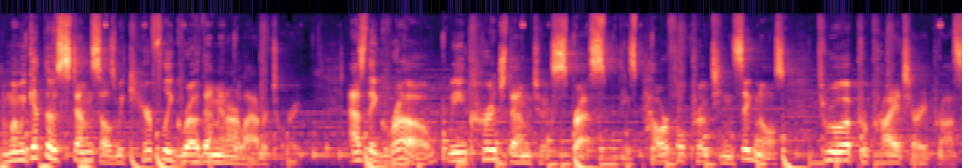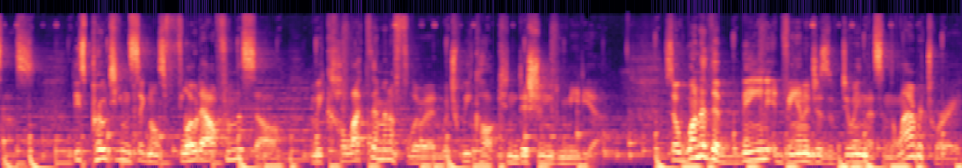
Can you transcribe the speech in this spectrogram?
And when we get those stem cells, we carefully grow them in our laboratory. As they grow, we encourage them to express these powerful protein signals through a proprietary process. These protein signals float out from the cell, and we collect them in a fluid which we call conditioned media. So one of the main advantages of doing this in the laboratory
